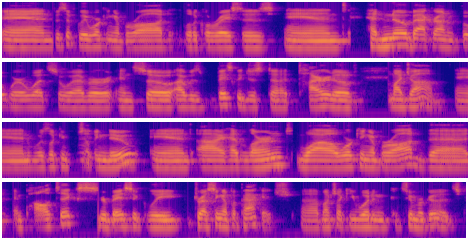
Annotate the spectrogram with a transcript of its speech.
and specifically working abroad, political races, and had no background in footwear whatsoever. And so I was basically just uh, tired of my job and was looking for something new. And I had learned while working abroad that in politics, you're basically dressing up a package, uh, much like you would in consumer goods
